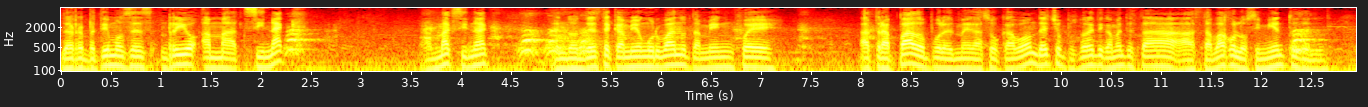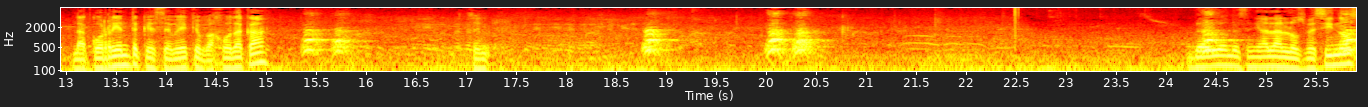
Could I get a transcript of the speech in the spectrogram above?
Le repetimos, es Río Amaxinac. Amaxinac, en donde este camión urbano también fue atrapado por el mega socavón. De hecho, pues prácticamente está hasta abajo los cimientos de la corriente que se ve que bajó de acá. De ahí donde señalan los vecinos.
